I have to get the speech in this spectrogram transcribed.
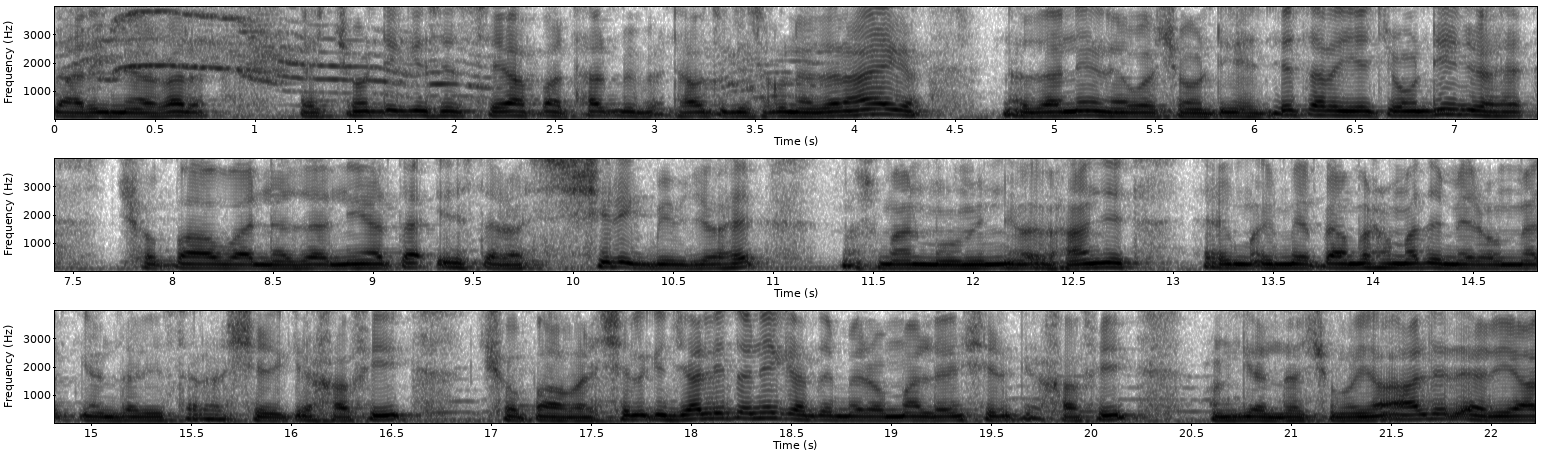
تاریخ میں اگر ایک چونٹی کسی سیاہ پتھر پہ بیٹھا ہو تو کسی کو نظر آئے گا؟ نظر نہیں، وہ چونٹی ہے۔ جس طرح یہ چونٹی جو ہے چھپا ہوا نظر نہیں آتا۔ اس طرح شرک بھی جو ہے، مسلمان مومن ہاں جی پیمبر محمد میرے امت کے اندر اس طرح شرک خفی چھپا ہوا ہے۔ شرک جلی تو نہیں کرتے میرے امت، لیکن شرک خفی ان کے اندر چھپا ہوا عالر ریا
